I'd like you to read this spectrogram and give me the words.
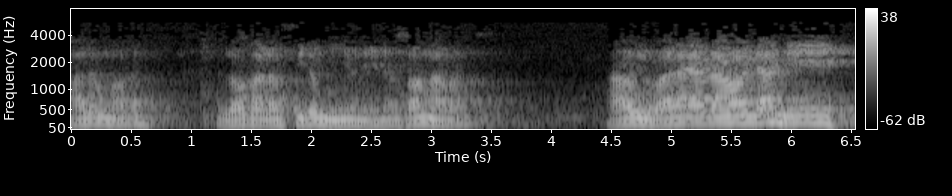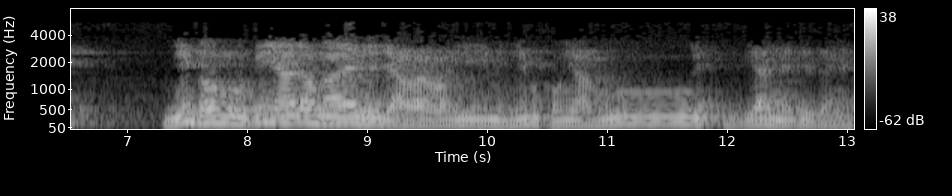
အားလုံးပါပဲလောကလုံးစီလုံးညညွတ်နေတော့ကောင်းတာပါအာဝိဝါရယသံဝတ္တန်ဒီငင်းခုံမှုကင်းရလုံးငါလည်းဖြစ်ကြပါကုန်၏မငင်းမခုံရဘူးတဲ့ဒီတရားနဲ့ပြည့်စုံရင်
